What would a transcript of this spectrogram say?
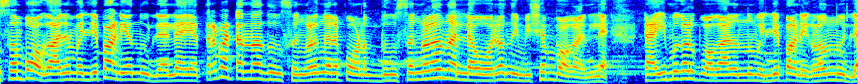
ദിവസം പോകാനും വലിയ പണിയൊന്നുമില്ല അല്ലേ എത്ര പെട്ടെന്ന് ആ ദിവസങ്ങൾ ഇങ്ങനെ പോണത്? ദിവസങ്ങൾ എന്നല്ല ഓരോ നിമിഷം പോകാനല്ലേ? ടൈമുകൾ പോകാനൊന്നും വലിയ പണികളൊന്നുമില്ല.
